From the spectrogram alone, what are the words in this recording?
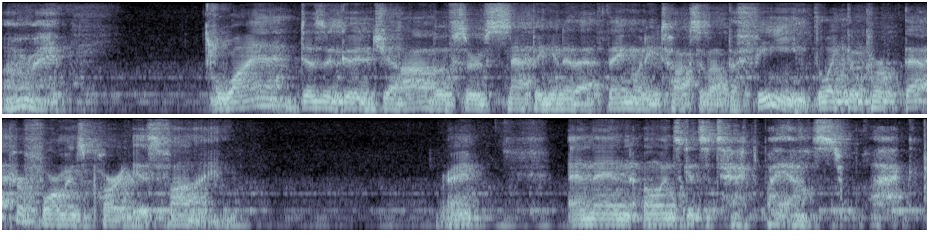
All right. Wyatt does a good job of sort of snapping into that thing when he talks about the fiend. Like the that performance part is fine, right? And then Owens gets attacked by Aleister Black.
